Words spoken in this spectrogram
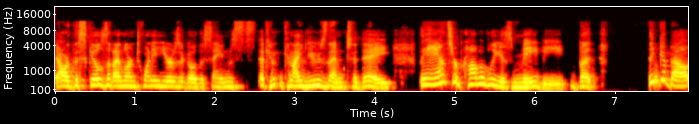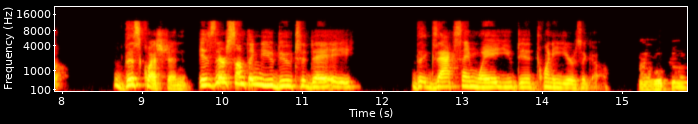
are the skills that I learned 20 years ago the same? Can, can I use them today? The answer probably is maybe, but think about this question Is there something you do today the exact same way you did 20 years ago? I hope not.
